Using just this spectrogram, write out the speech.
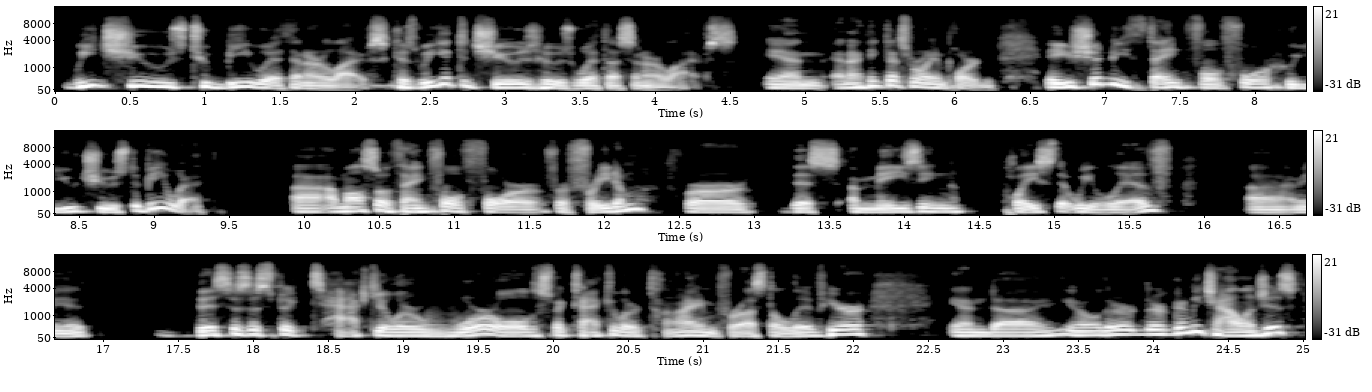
we choose to be with in our lives because we get to choose who's with us in our lives, and and I think that's really important. And you should be thankful for who you choose to be with. Uh, I'm also thankful for for freedom, for this amazing place that we live. Uh, I mean, it, this is a spectacular world, spectacular time for us to live here, and uh, you know there there are going to be challenges,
